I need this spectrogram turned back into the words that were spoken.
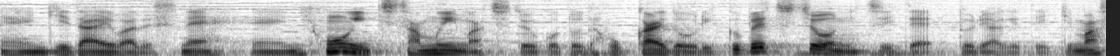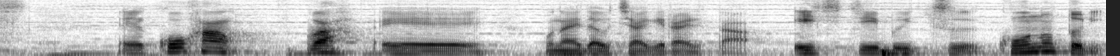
えー、議題はですね、えー、日本一寒い町ということで北海道陸別町について取り上げていきます、えー、後半は、えー、この間打ち上げられた HTV2 コウノトリ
